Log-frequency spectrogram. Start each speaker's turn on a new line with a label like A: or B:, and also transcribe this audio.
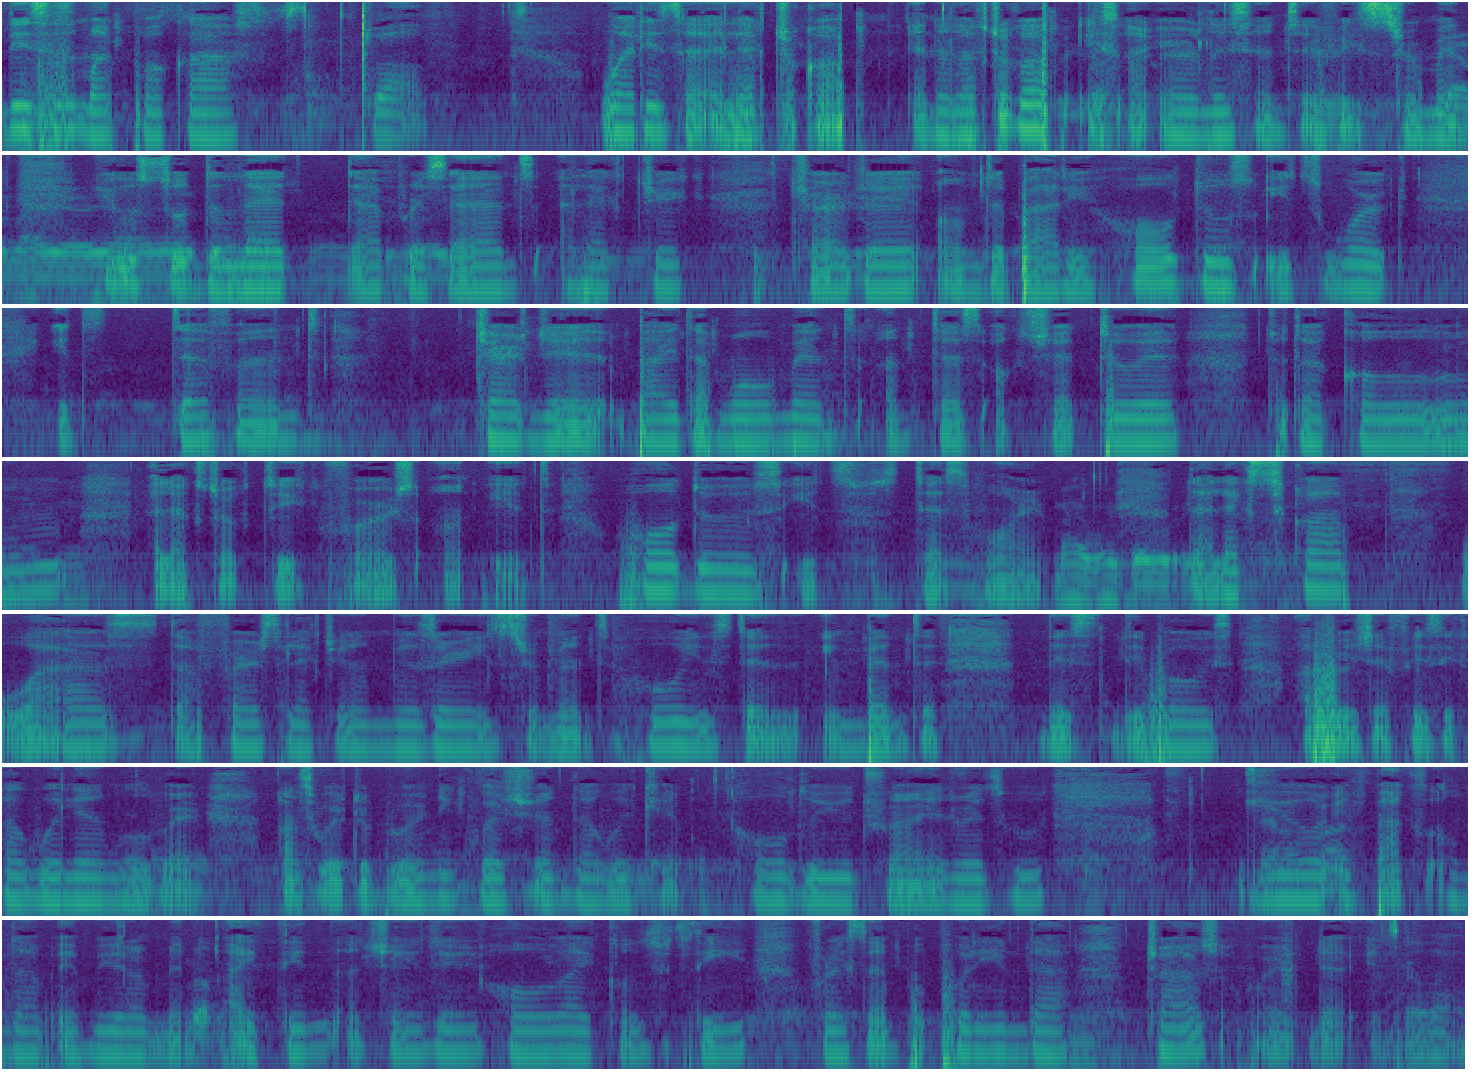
A: This is my podcast 12. What is an electroscope? An electroscope is an early scientific instrument used to delete that presents electric charges on the body. How does it work? It's defined charging by the movement and test object to it to the Coulomb electrostatic force on it. How does it test form? The electroscope was the first electrical measuring instrument. Who instead invented this device? A British physicist, William Gilbert, answered the burning question that we can. How do you try and reduce your impact on the environment? I think a changing how I consider, for example, putting the mm. trash where the in the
